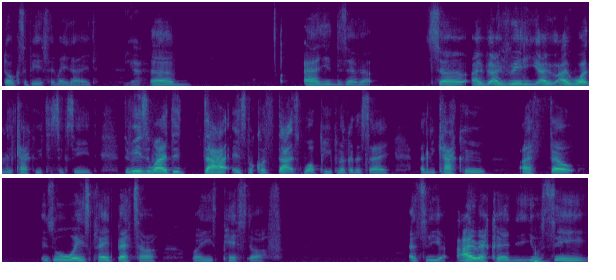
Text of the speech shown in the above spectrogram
dogs abuse at Man United. Yeah. Um, and you deserve that. So I, I really, I, I want Lukaku to succeed. The reason why I did that is because that's what people are going to say. And Lukaku, I felt, has always played better when he's pissed off. And so you, I reckon you'll see.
